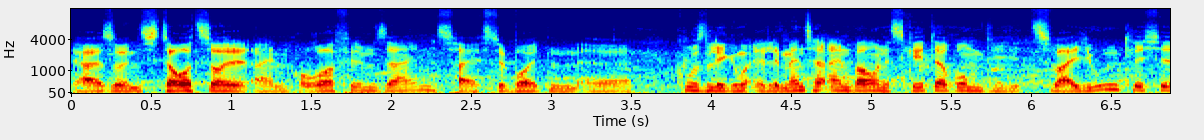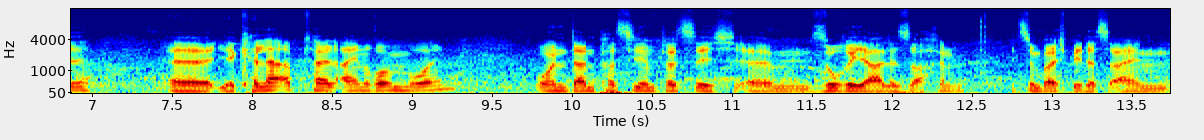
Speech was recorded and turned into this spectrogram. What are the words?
Ja, also in Stowed soll ein Horrorfilm sein. Das heißt, wir wollten äh, gruselige Elemente einbauen. Es geht darum, wie zwei Jugendliche äh, ihr Kellerabteil einräumen wollen. Und dann passieren plötzlich ähm, surreale Sachen, wie zum Beispiel, dass ein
